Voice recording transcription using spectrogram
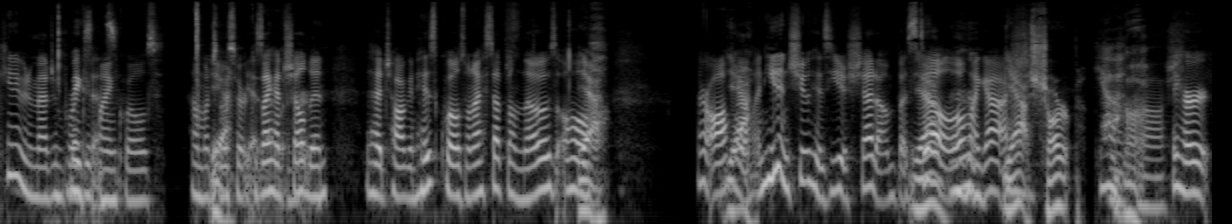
Can't even imagine Makes porcupine sense. quills. How much Yeah. those hurt? Because that I had would hurt. Sheldon, the hedgehog, and his quills. When I stepped on those, oh, Yeah. they're awful. Yeah. And he didn't shoot his; he just shed them. But still, Yeah. oh mm-hmm. my gosh, Yeah, sharp. yeah, oh, Gosh. they hurt.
